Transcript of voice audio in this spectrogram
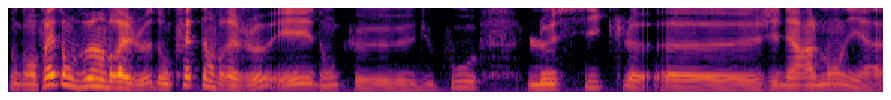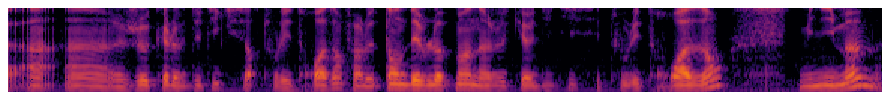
Donc, en fait, on veut un vrai jeu. Donc faites un vrai jeu. Et donc euh, du coup, le cycle, euh, généralement, il y a un, jeu Call of Duty qui sort tous les 3 ans. Enfin, le temps de développement d'un jeu Call of Duty, c'est tous les 3 ans minimum.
